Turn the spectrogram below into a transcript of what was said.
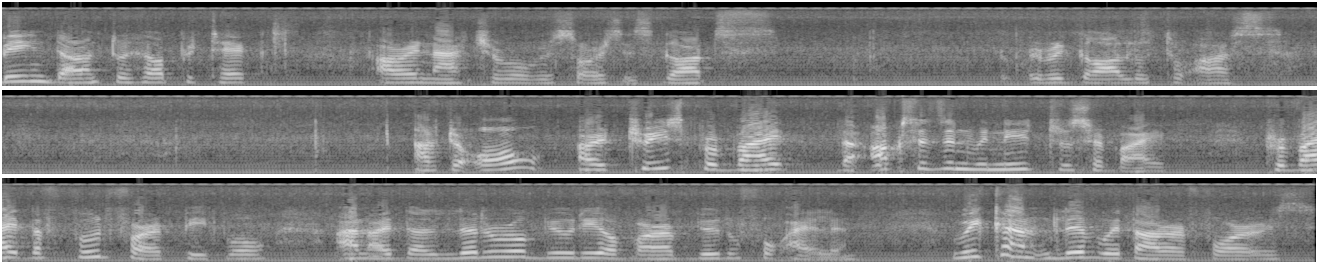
being done to help protect our natural resources, God's regalo to us. After all, our trees provide the oxygen we need to survive, provide the food for our people, and are the literal beauty of our beautiful island. We can't live without our forests.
